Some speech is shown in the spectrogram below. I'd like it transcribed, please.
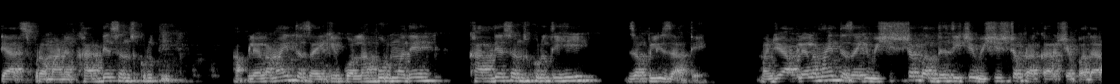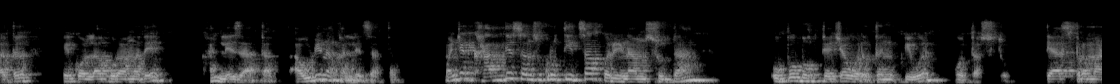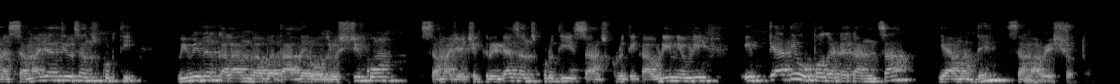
त्याचप्रमाणे खाद्य संस्कृती. आपल्याला माहितच आहे की कोल्हापूरमध्ये खाद्य संस्कृती ही जपली जाते. म्हणजे आपल्याला माहितच आहे की विशिष्ट पद्धतीचे विशिष्ट प्रकारचे पदार्थ हे कोल्हापुरामध्ये खाल्ले जातात आवडीनं खाल्ले जातात. म्हणजे खाद्य संस्कृतीचा परिणाम सुद्धा उपभोक्त्याच्या वर्तणुकीवर होत असतो. त्याचप्रमाणे समाजातील संस्कृती विविध कलांबाबत आदर व दृष्टिकोन समाजाची क्रीडा संस्कृती सांस्कृतिक आवडीनिवडी इत्यादी उपघटकांचा यामध्ये समावेश होतो.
